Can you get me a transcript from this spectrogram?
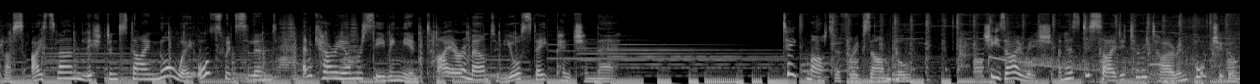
plus Iceland, Liechtenstein, Norway or Switzerland and carry on receiving the entire amount of your state pension there. Take Marta, for example. She's Irish and has decided to retire in Portugal.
